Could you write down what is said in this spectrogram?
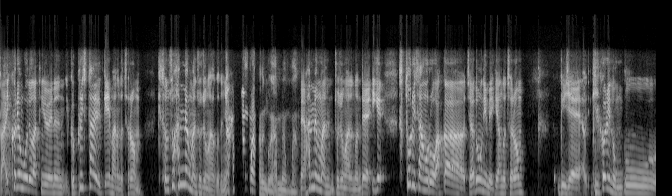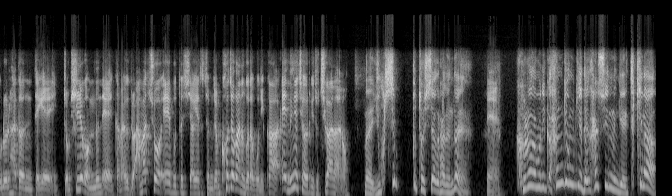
my career 모드 같은 경우에는 그 프리스타일 게임 하는 것처럼 선수 한 명만 조정을 하거든요. 한 명만 하는 거예요 한 명만. 네, 한 명만 조종하는 건데 이게 스토리상으로 아까 제아동님 얘기한 것처럼 그 이제 길거리 농구를 하던 되게 좀 실력 없는 애, 그러니까 말 그대로 아마추어 애부터 시작해서 점점 커져가는 거다 보니까 애 능력치가 그렇게 좋지가 않아요. 네, 60 시작부터 시작을 하는데 네. 그러다 보니까 한 경기에 내가 할 수 있는 게 특히나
